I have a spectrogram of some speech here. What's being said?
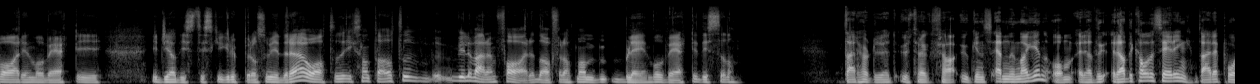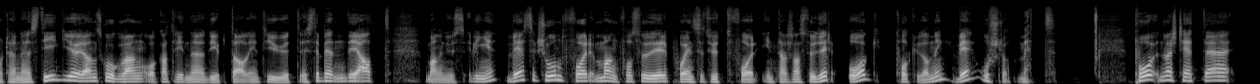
var involvert i, i jihadistiske grupper osv., og, så videre, og at, sant, at, det ville være en fare da for at man ble involvert i disse. da. Der hørte du et utdrag fra ukens Emnedagen om radikalisering, der reporterne Stig Gøran Skogvang og Katrine Dypdal intervjuet stipendiat Magnus Linge ved seksjon for mangfoldsstudier på Institutt for internasjonale studier og tolkeutdanning ved Oslo MET. På Universitetet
